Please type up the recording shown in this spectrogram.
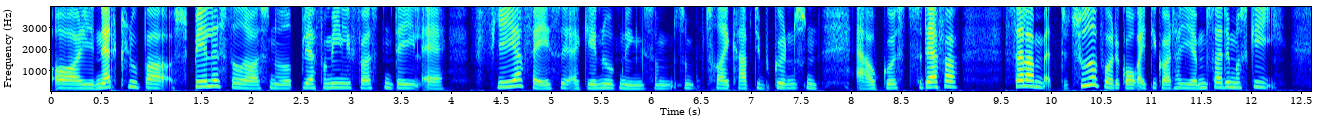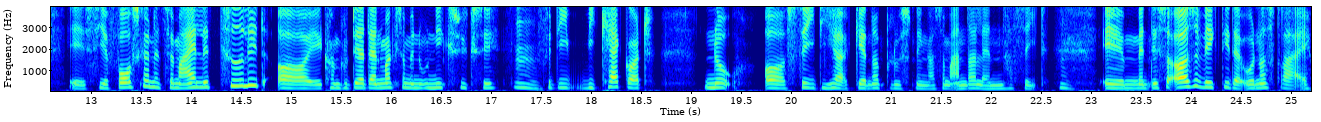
Og i natklubber og spillesteder og sådan noget bliver formentlig først en del af fjerde fase af genåbningen, som, som træder i kraft i begyndelsen af august. Så derfor, selvom at det tyder på, at det går rigtig godt herhjemme, så er det måske, øh, siger forskerne til mig, lidt tidligt at øh, konkludere Danmark som en unik succes. Mm. Fordi vi kan godt nå at se de her genopblusninger, som andre lande har set. Mm. Øh, men det er så også vigtigt at understrege,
